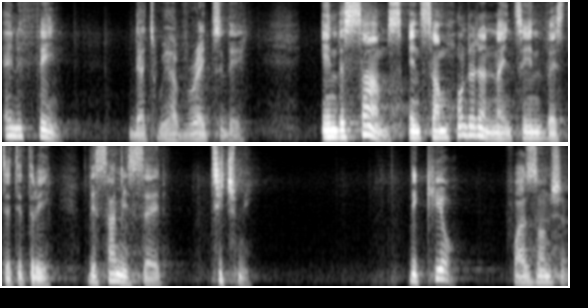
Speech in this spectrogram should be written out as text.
anything that we have read today? In the Psalms, in Psalm 119, verse 33, the psalmist said, Teach me. The cure for assumption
